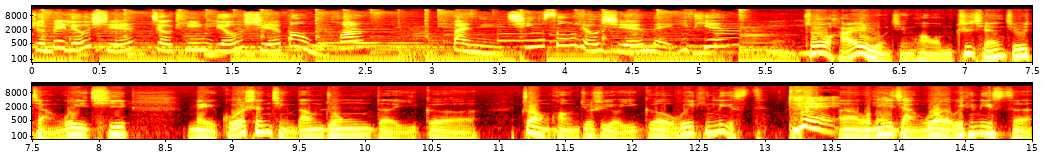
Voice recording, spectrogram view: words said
准备留学就听留学爆米花，伴你轻松留学每一天。嗯，最后还有一种情况，我们之前其实讲过一期美国申请当中的一个状况，就是有一个 waiting list。对，呃，我们也讲过 waiting list，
